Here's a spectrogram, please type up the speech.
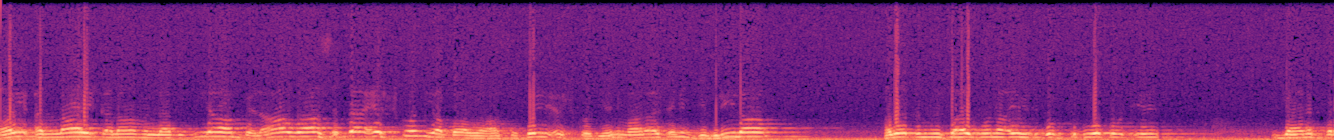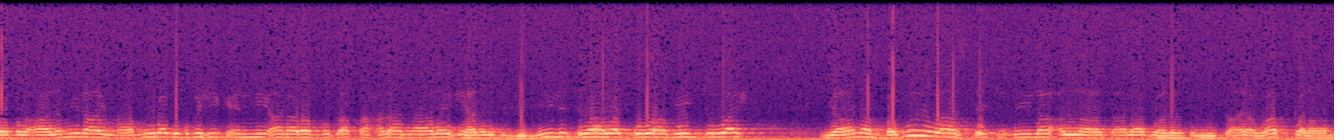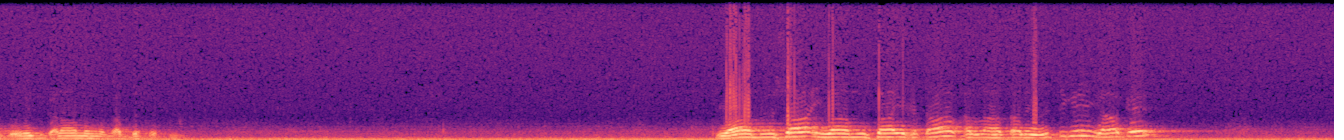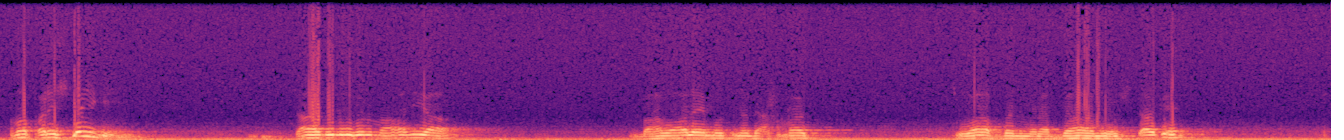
آئی اللہ کلام لفظیہ بلا واسطہ اشکد یا با واسطہ اشکد یعنی معنی ہے کہ جبریلہ حضرت موسیٰ کو نائیت گفتگو کو کہ جانب رب العالمین آئی معمورہ کو بکشی کہ انی آنا ربکا پہلا نالے کہ حضرت جبریل سواہت کو آگین چواش یعنی بدون واسطے جبریلہ اللہ تعالیٰ جو حضرت موسیٰ وقت کلام کو اس کلام مقدس کی یا موسیٰ یا موسیٰ خطاب، اللہ تعالیٰ ہوتی گئے، یا کہ وہ پرشتے ہی گئے۔ صاحب روح المعانیہ بہوال مسند احمد جواب بن منبہا نوشتا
